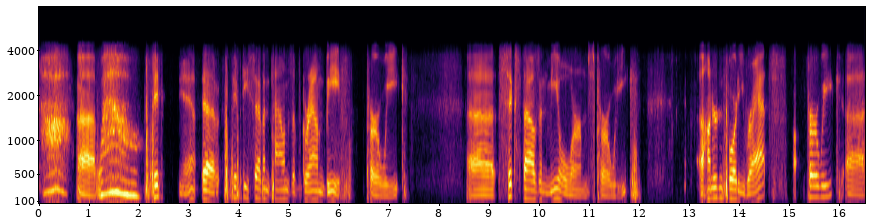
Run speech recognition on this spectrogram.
Uh wow. 50, yeah uh 57 pounds of ground beef per week. Uh 6000 mealworms per week. 140 rats per week. Uh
